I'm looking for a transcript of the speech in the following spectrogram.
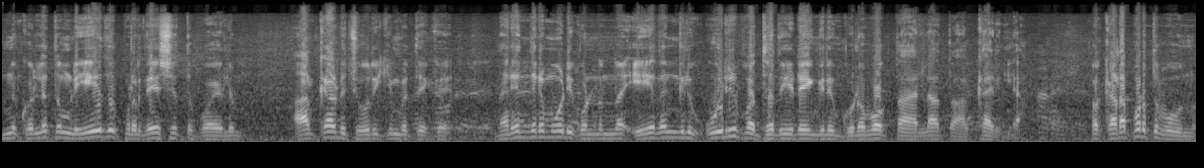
ഇന്ന് കൊല്ലത്ത് നമ്മൾ ഏത് പ്രദേശത്ത് പോയാലും ആൾക്കാരോട് ചോദിക്കുമ്പോഴത്തേക്ക് നരേന്ദ്രമോദി കൊണ്ടുവന്ന ഏതെങ്കിലും ഒരു പദ്ധതിയുടെയെങ്കിലും ഗുണഭോക്ത അല്ലാത്ത ആൾക്കാരില്ല. ഇപ്പോൾ കടപ്പുറത്ത് പോകുന്നു.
